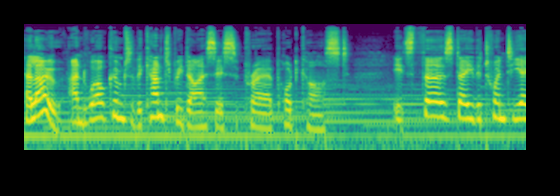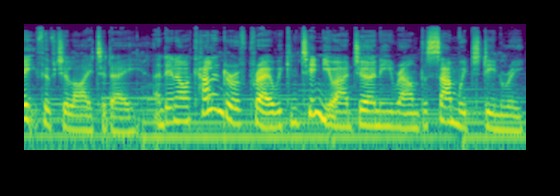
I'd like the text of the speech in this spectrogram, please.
Hello, and welcome to the Canterbury Diocese Prayer Podcast. It's Thursday, the 28th of July today, and in our calendar of prayer, we continue our journey round the Sandwich Deanery,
